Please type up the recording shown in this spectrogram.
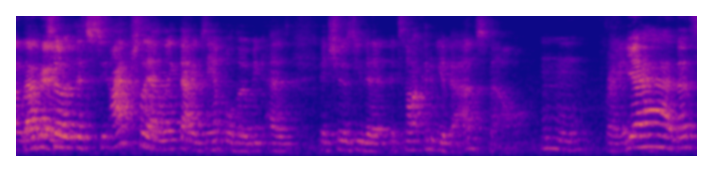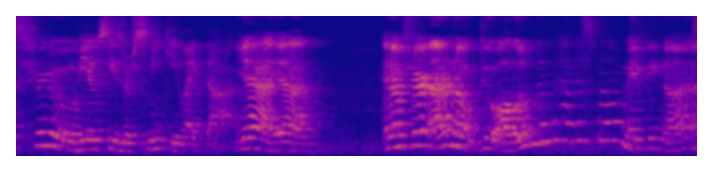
Um, that, okay. So it's actually I like that example though because it shows you that it's not going to be a bad smell, hmm right? Yeah, that's true. VOCs are sneaky like that. Yeah, yeah. And I'm sure I don't know. Do all of them have a smell? Maybe not.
